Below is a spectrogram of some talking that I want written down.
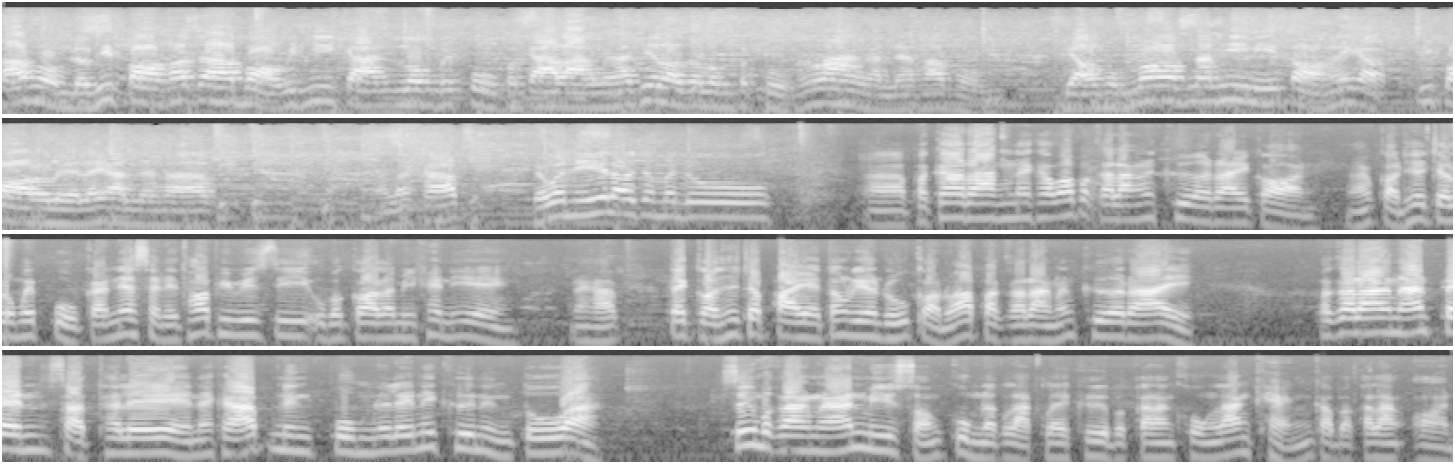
ครับผมเดี๋ยวพี่ปอเขาจะบอกวิธีการลงไปปลูกปะการังนะฮะที่เราจะลงไปปลูกข้างล่างกันนะครับผม เดี๋ยวผมมอบหน้าที่นี้ต่อให้กับพี่ปอเราเลยแล้วกันนะครับเอาละครับ เดี๋ยววันนี้เราจะมาดูอ่าปะการังนะครับว่าปะการังนั้นคืออะไรก่อนนะครับก่อนที่เราจะลงไปปลูกกันเนี่ยใส่ในท่อ PVC อุปกรณ์เรามีแค่นี้เองนะครับแต่ก่อนที่จะไปต้องเรียนรู้ก่อนว่าปะการังนั้นคืออะไร ปะการังนั้นเป็นสัตว์ทะเลนะครับหนึ่งปุ่มเล็กๆนี่คือหนึ่งตัว ซึ่งปะการังนั้นมีสองกลุ่มหลักๆเลยคือปะการังโครงร่างแข็งกับปะการังอ่อน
